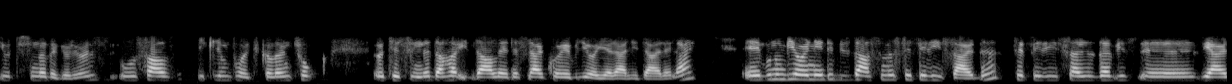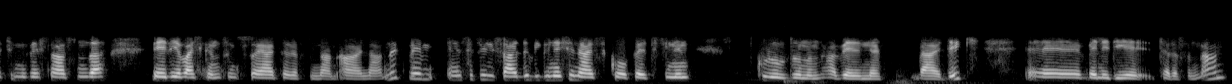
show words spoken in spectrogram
yurt dışında da görüyoruz. Ulusal iklim politikalarının çok ötesinde daha iddialı hedefler koyabiliyor yerel idareler. E, bunun bir örneği de bizde aslında Seferihisar'dı. Seferihisar'da biz e, ziyaretimiz esnasında belediye başkanı Tunç Soyer tarafından ağırlandık ve e, Seferihisar'da bir güneş enerjisi kooperatifinin kurulduğunun haberini verdik e, belediye tarafından.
